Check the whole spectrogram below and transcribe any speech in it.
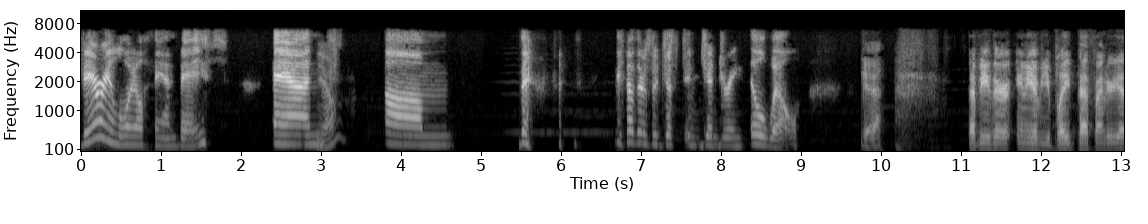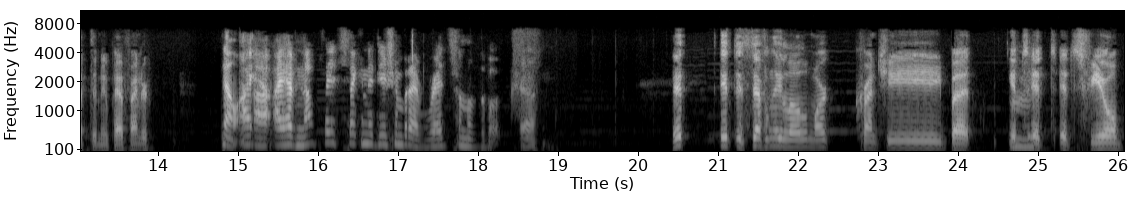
very loyal fan base. And Yeah. um, the, the others are just engendering ill will. Yeah. Have either any of you played Pathfinder yet? The new Pathfinder? No, I Uh, I have not played second edition, but I've read some of the books. Yeah. It it it's definitely a little more crunchy, but it's Mhm. it it's feel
